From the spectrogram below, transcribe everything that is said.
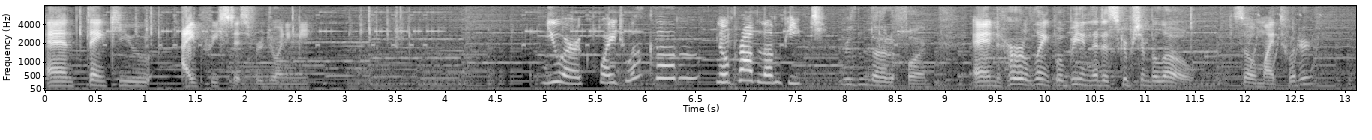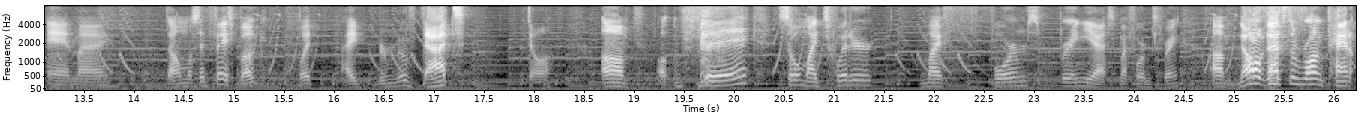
and thank you, AiPriestess, for joining me. You are quite welcome. No problem, Peach. It was a lot of fun. And her link will be in the description below. So my Twitter and my I almost said Facebook, but I removed that. Duh. Um uh, so my Twitter, my Formspring, yes, my Formspring. Um no, that's the wrong panel.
